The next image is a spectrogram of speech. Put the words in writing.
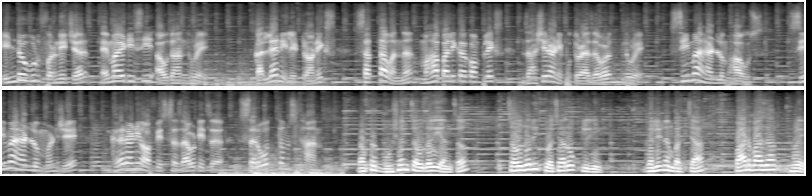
Indowood furniture M I D C Avdhan Dhule Kalyan electronics सत्तावन्न महापालिका कॉम्प्लेक्स झाशिराणी पुतळ्याजवळ Dhule. Seema handloom house. Seema handloom म्हणजे घर आणि ऑफिस सजावटीचं सर्वोत्तम स्थान. डॉक्टर भूषण चौधरी यांचं चौधरी त्वचारोग क्लिनिक गली नंबर चार पाट बाजार धुळे.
